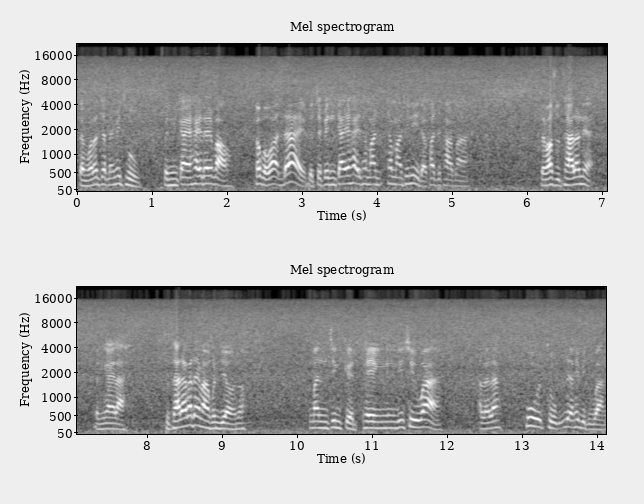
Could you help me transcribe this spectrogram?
แต่ว่าเราจะไปไม่ถูกเป็นไกด์ให้ได้เปล่าเขาบอกว่าได้เดี๋ยวจะเป็นไกด์ให้ถ้ามาถ้ามาที่นี่เดี๋ยวเขาจะพามา แต่ว่าสุดท้ายแล้วเนี่ยเป็นไงล่ะ สุดท้ายแล้วก็ได้มาคนเดียวเนาะมันจึงเกิดเพลงหนึ่งที่ชื่อว่าอะไรนะผู้ถูกเลือกให้ผิดหวัง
